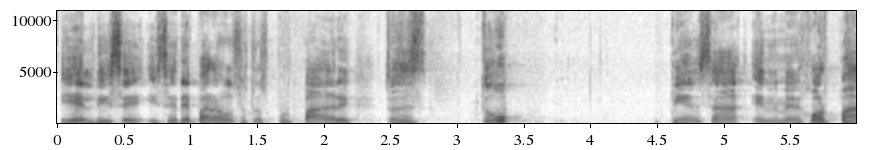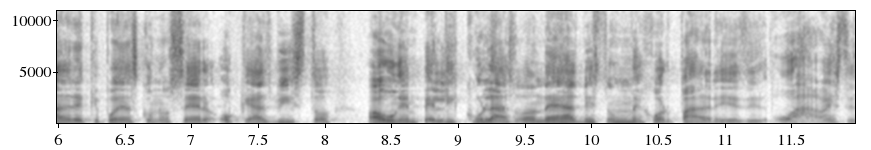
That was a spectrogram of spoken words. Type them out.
y él dice, y seré para vosotros por padre. Entonces, tú Piensa en el mejor padre que puedas conocer o que has visto aún en películas o donde hayas visto un mejor padre y dices, wow, este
